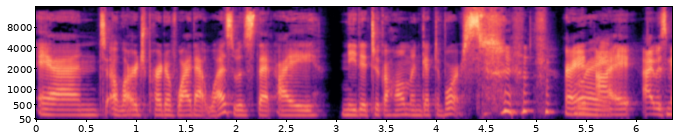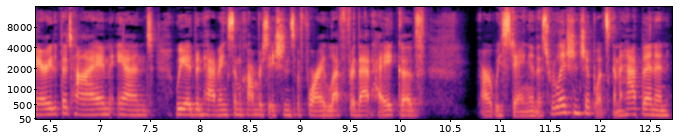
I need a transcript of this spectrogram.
And a large part of why that was, was that I needed to go home and get divorced. right? Right. I, I was married at the time and we had been having some conversations before I left for that hike of, are we staying in this relationship? What's going to happen? And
